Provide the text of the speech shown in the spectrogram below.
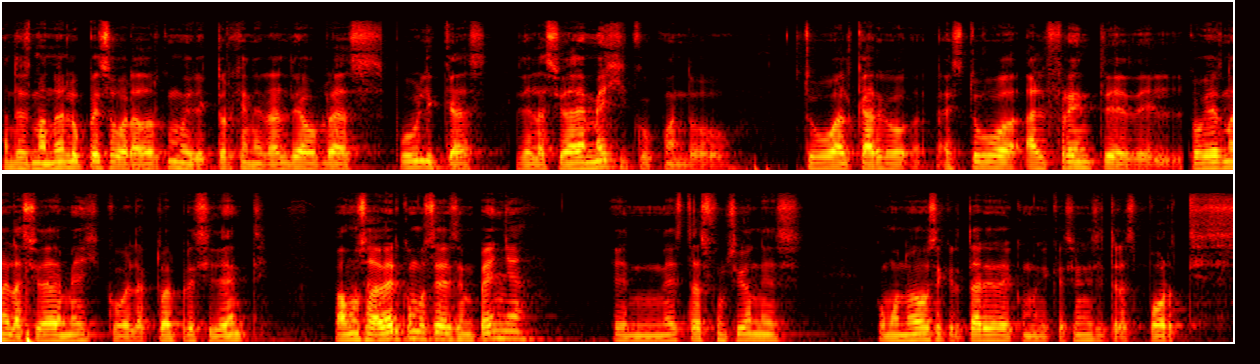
Andrés Manuel López Obrador como director general de Obras Públicas de la Ciudad de México cuando estuvo al cargo, estuvo al frente del gobierno de la Ciudad de México, el actual presidente. Vamos a ver cómo se desempeña en estas funciones como nuevo secretario de Comunicaciones y Transportes.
